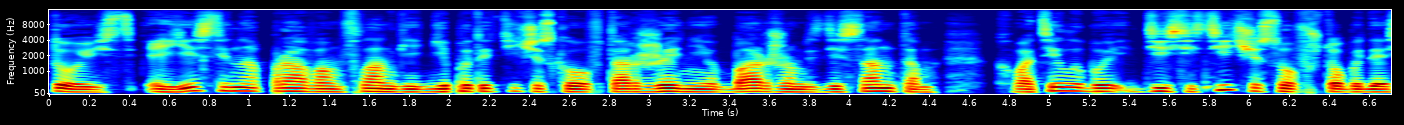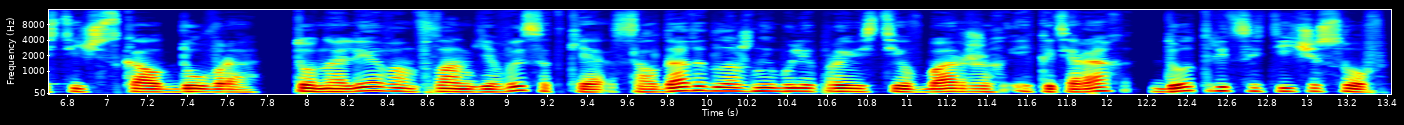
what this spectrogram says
То есть, если на правом фланге гипотетического вторжения баржам с десантом хватило бы 10 часов, чтобы достичь скал Дувра, то на левом фланге высадки солдаты должны были провести в баржах и катерах до 30 часов.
